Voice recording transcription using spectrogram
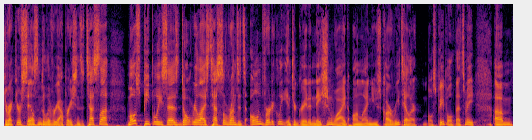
director of sales and delivery operations at Tesla. Most people, he says, don't realize Tesla runs its own vertically integrated nationwide online used car retailer. Most people, that's me. Um,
